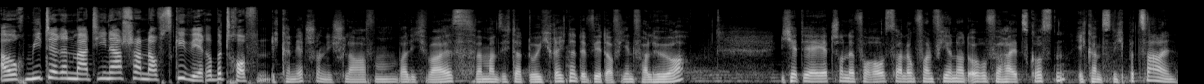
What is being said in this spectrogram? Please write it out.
Auch Mieterin Martina Schanowski wäre betroffen. Ich kann jetzt schon nicht schlafen, weil ich weiß, wenn man sich da durchrechnet, es wird auf jeden Fall höher. Ich hätte ja jetzt schon eine Vorauszahlung von 400 Euro für Heizkosten. Ich kann es nicht bezahlen.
